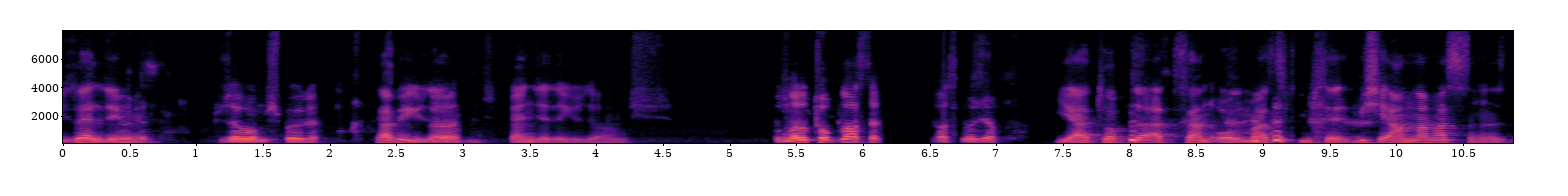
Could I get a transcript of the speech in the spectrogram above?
Güzel değil mi? Evet. Güzel olmuş böyle. Tabii güzel Evet. olmuş. Bence de güzel olmuş. Bunları topla atsak aslında hocam. Ya topla atsan olmaz. Kimse bir şey anlamazsınız.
